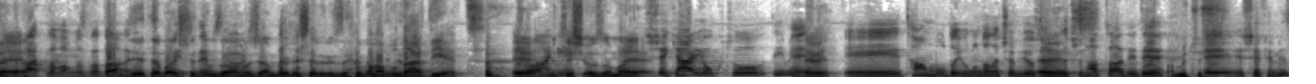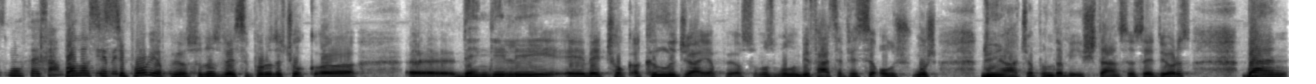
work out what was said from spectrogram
Evet. Baklavamızı da. Ben diyete başladığım zaman hocam böyle şeyler üzerime Ama gelir. bunlar diyet. Evet. Yani- müthiş o zaman. Evet. Şeker yoktu değil mi? Evet. E, tam buğday unundan açabiliyorsunuz. Evet. Açın hatta dedi. Müthiş. E, şefimiz muhteşem. Valla siz spor yapıyorsunuz ve sporu da çok e, e, dengeli e, ve çok akıllıca yapıyorsunuz. Bunun bir felsefesi oluşmuş. Dünya çapında bir işten söz ediyoruz. Ben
